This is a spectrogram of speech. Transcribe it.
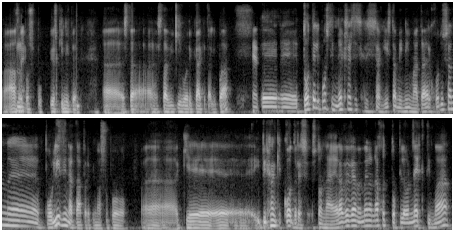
άνθρωπος ναι. που κινείται ε, στα, στα δικηγορικά κτλ. Ε. ε, τότε λοιπόν στην έξαρση της Χρυσής Αυγής τα μηνύματα ερχόντουσαν ε, πολύ δυνατά πρέπει να σου πω ε, και υπήρχαν και κόντρες στον αέρα. Βέβαια με μένα να έχω το πλεονέκτημα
